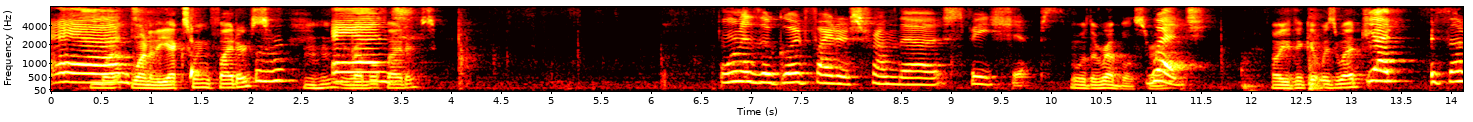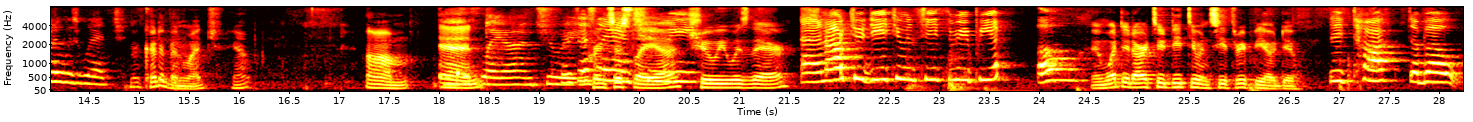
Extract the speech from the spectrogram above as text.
and One of the X-wing fighters, mm-hmm. and rebel fighters. one of the good fighters from the spaceships. Well, the rebels, right? Wedge. Oh, you think it was Wedge? Yeah, I, I thought it was Wedge. It could have been Wedge, yeah. Um, and Princess Leia and Chewie. Princess- Princess Leia Leia, and Chewie was there. And R2D2 and C3PO. Oh, And what did R2D2 and C3PO do? they talked about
